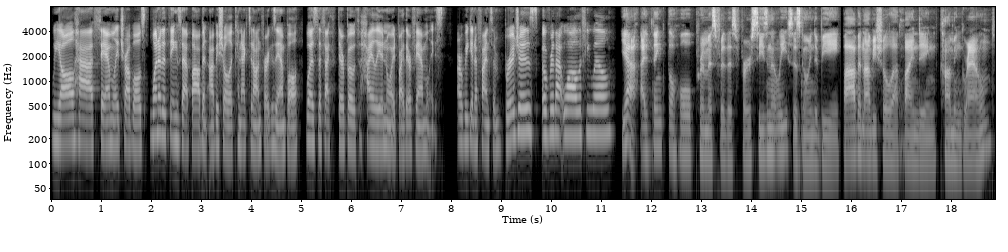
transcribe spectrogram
We all have family troubles. One of the things that Bob and Abishola connected on, for example, was the fact that they're both highly annoyed by their families. Are we going to find some bridges over that wall, if you will? Yeah, I think the whole premise for this first season, at least, is going to be Bob and Abishola finding common ground.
